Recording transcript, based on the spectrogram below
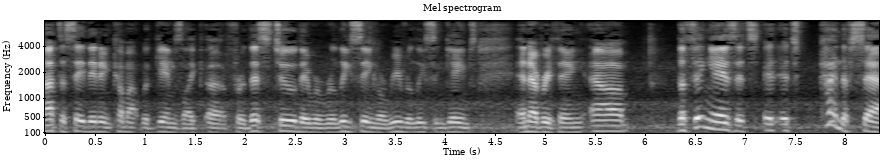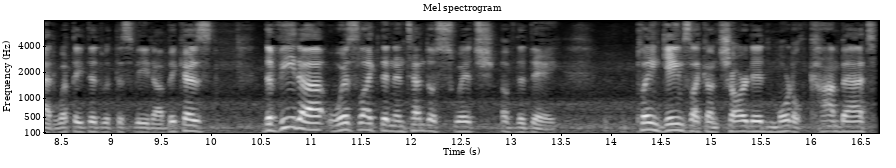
not to say they didn't come out with games like uh, for this too. They were releasing or re-releasing games and everything. Um, the thing is, it's it, it's kind of sad what they did with this Vita because the Vita was like the Nintendo Switch of the day, playing games like Uncharted, Mortal Kombat.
